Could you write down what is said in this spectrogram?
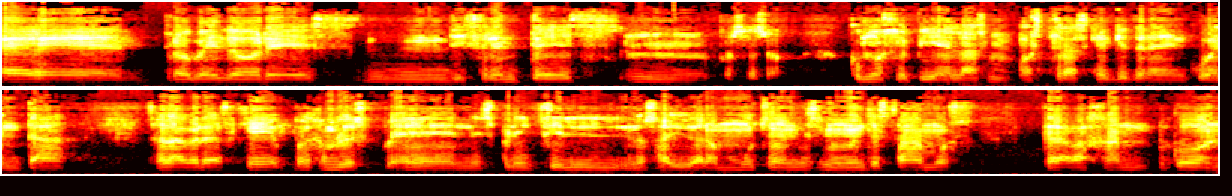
eh, proveedores, mm, diferentes, mm, pues eso, cómo se piden las muestras que hay que tener en cuenta. O sea, la verdad es que, por ejemplo, en Springfield nos ayudaron mucho. En ese momento estábamos trabajando con,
